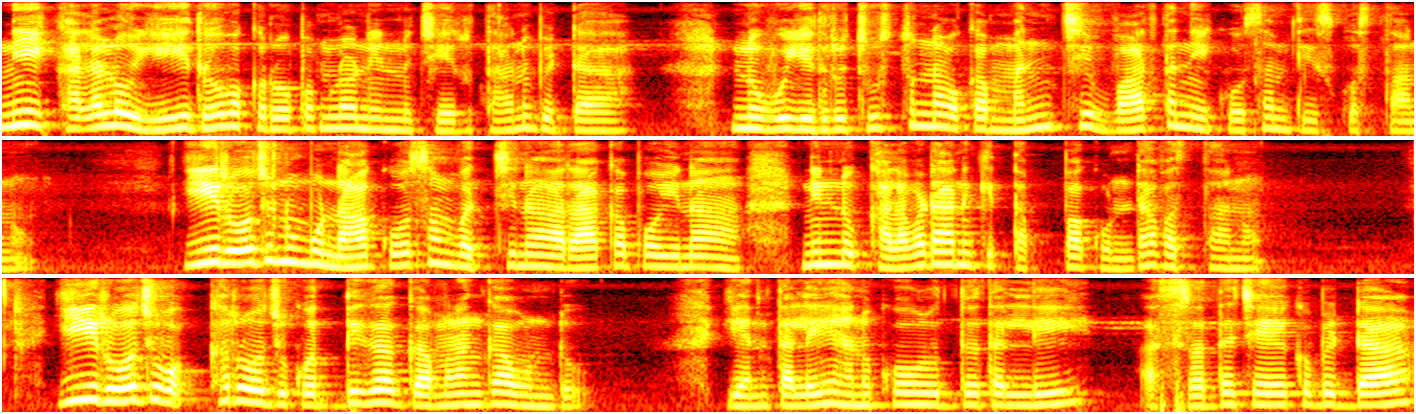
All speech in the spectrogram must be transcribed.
నీ కలలో ఏదో ఒక రూపంలో నిన్ను చేరుతాను బిడ్డ. నువ్వు ఎదురు చూస్తున్న ఒక మంచి వార్త నీ కోసం తీసుకొస్తాను. ఈరోజు నువ్వు నా కోసం వచ్చినా రాకపోయినా నిన్ను కలవడానికి తప్పకుండా వస్తాను. ఈరోజు ఒక్కరోజు కొద్దిగా గమనంగా ఉండు. ఎంతలే అనుకోవద్దు తల్లి అశ్రద్ధ చేయకు బిడ్డా.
